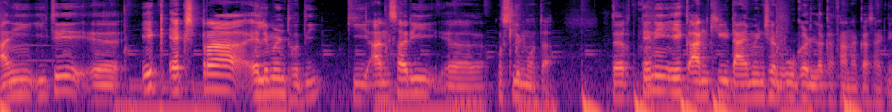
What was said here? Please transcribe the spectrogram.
आणि इथे एक एक्स्ट्रा एलिमेंट होती की अन्सारी मुस्लिम होता. तर त्याने एक आणखी डायमेन्शन उघडलं कथानकासाठी.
